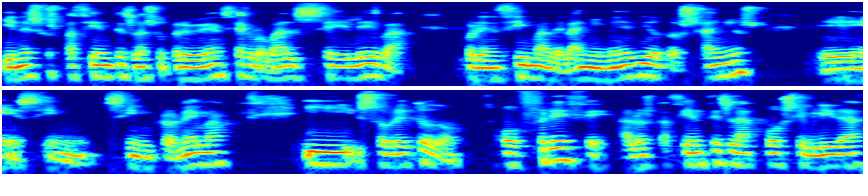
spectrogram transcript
y en esos pacientes la supervivencia global se eleva por encima del año y medio, dos años, eh, sin, sin problema y sobre todo ofrece a los pacientes la posibilidad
